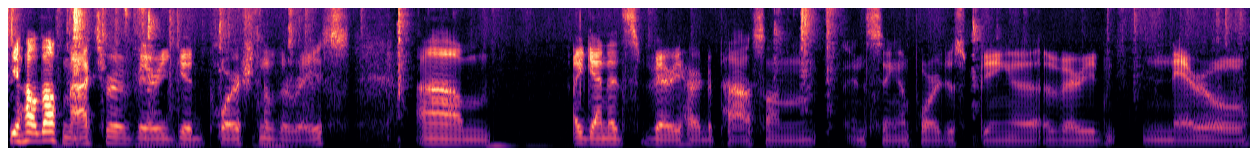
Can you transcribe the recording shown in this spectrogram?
he held off Max for a very good portion of the race. Um, again, it's very hard to pass on in Singapore, just being a, a very narrow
